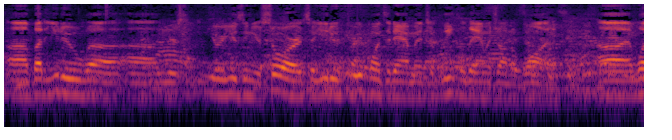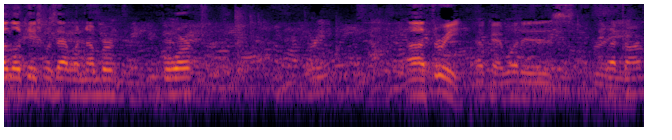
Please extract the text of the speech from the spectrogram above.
uh, but you do, uh, uh, you're, you're using your sword, so you do three points of damage of lethal damage on the one. Uh, and what location was that? What number? Four. Three. Uh, three. Okay, what is three? Left arm.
